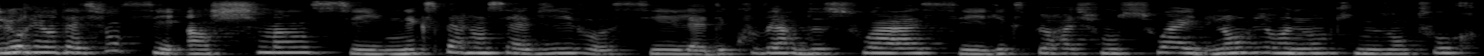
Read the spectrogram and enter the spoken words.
l'orientation, c'est un chemin, c'est une expérience à vivre, c'est la découverte de soi, c'est l'exploration de soi et de l'environnement qui nous entoure.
